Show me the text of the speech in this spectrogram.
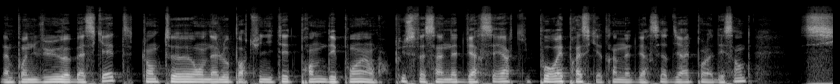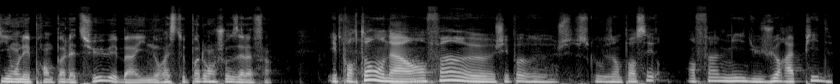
d'un point de vue euh, basket, quand euh, on a l'opportunité de prendre des points, encore plus face à un adversaire qui pourrait presque être un adversaire direct pour la descente, si on les prend pas là-dessus, eh ben il nous reste pas grand-chose à la fin. Et pourtant, on a enfin, euh, je sais pas euh, ce que vous en pensez, enfin mis du jeu rapide,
